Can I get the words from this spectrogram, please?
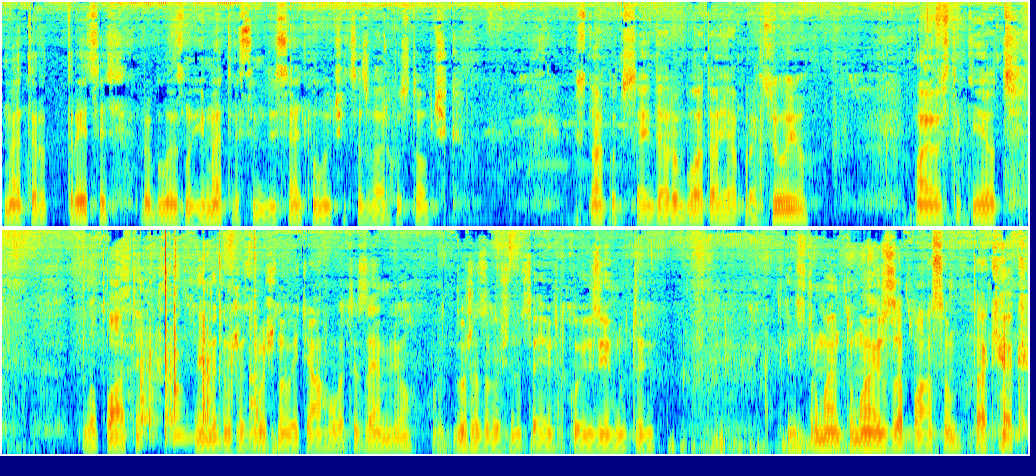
метр 30 приблизно і метр 70 вийде зверху стовпчик. Ось так от все йде робота, я працюю. Маю ось такі от лопати. З ними дуже зручно витягувати землю. От Дуже зручно цією такою зігнутою. Інструменту маю з запасом, так як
